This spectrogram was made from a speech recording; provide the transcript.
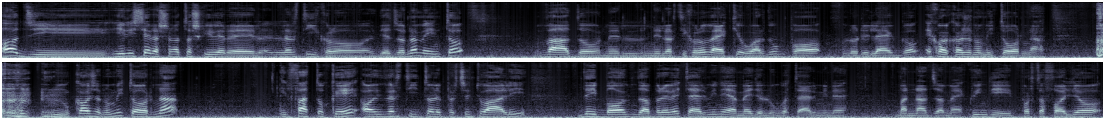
Oggi ieri sera sono andato a scrivere l'articolo di aggiornamento vado nel, nell'articolo vecchio guardo un po' lo rileggo e qualcosa non mi torna. Cosa non mi torna? Il fatto che ho invertito le percentuali dei bond a breve termine e a medio e lungo termine. Mannaggia a me. Quindi il portafoglio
